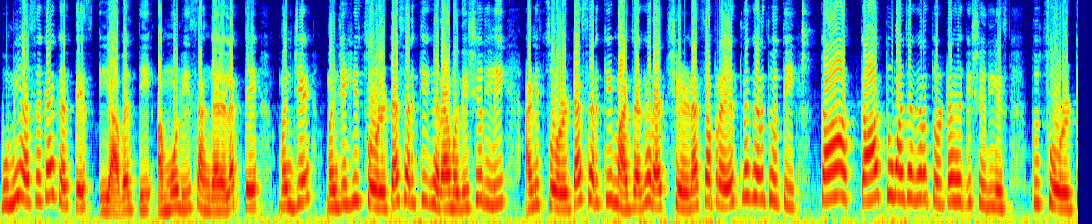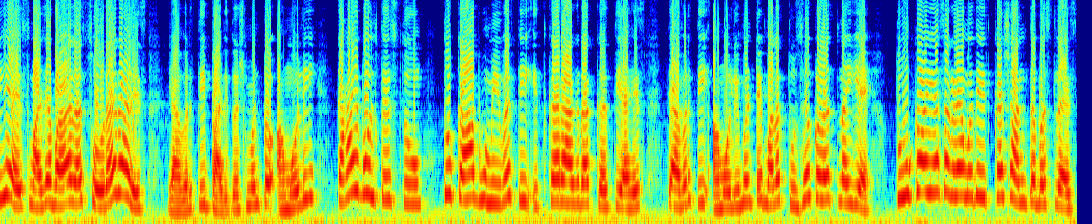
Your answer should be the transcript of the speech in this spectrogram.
भूमी असं काय करतेस? यावरती अमोली सांगायला लागते म्हणजे म्हणजे ही चोरट्यासारखी घरामध्ये शिरली आणि चोरट्यासारखी माझ्या घरात शिरण्याचा प्रयत्न करत होती. का का तू माझ्या घरात चोरट्यासारखी शिरलीस? तू चोरटी आहेस माझ्या बाळाला चोरायला आलीस. यावरती पारितोष म्हणतो अमोली काय बोलतेस तू? तू का भूमीवरती इतका राग राग करती आहेस? त्यावरती अमोली म्हणते मला तुझं कळत नाहीये. तू का या सगळ्यामध्ये इतका शांत बसलायस?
